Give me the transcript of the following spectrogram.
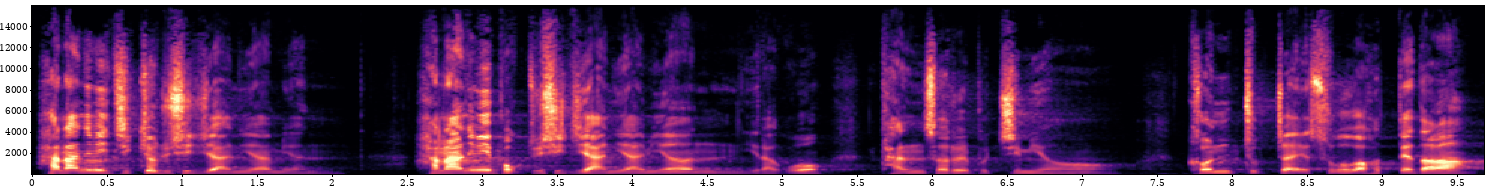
하나님이 지켜 주시지 아니하면 하나님이 복 주시지 아니하면이라고 단서를 붙이며 건축자의 수고가 헛되다.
